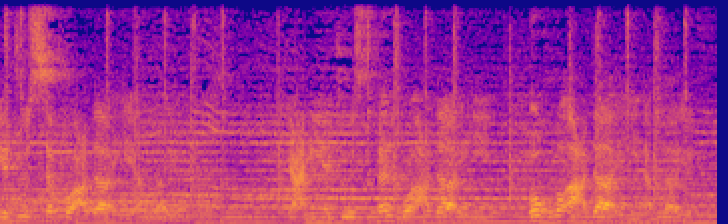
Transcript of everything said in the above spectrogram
يجوز سب أعدائه أم لا يجوز. يعني يجوز سلب أعدائه بغض أعدائه أم لا يجوز.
